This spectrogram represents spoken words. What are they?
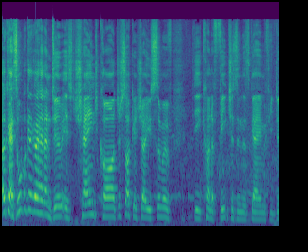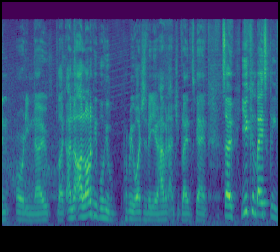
Okay, so what we're going to go ahead and do is change car just so I can show you some of the kind of features in this game if you didn't already know. Like, I know a lot of people who probably watch this video haven't actually played this game. So, you can basically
